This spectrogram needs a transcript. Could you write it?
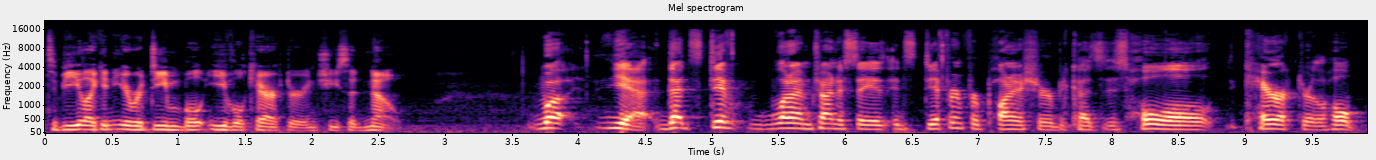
to be like an irredeemable evil character?" And she said, "No." Well, yeah, that's diff. What I'm trying to say is it's different for Punisher because his whole character, the whole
